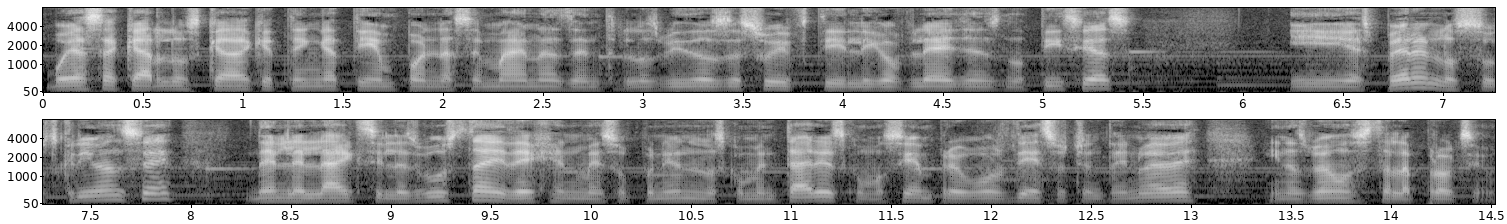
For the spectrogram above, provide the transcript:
voy a sacarlos cada que tenga tiempo en las semanas de entre los videos de Swift y League of Legends, noticias. Y espérenlos, suscríbanse, denle like si les gusta y déjenme su opinión en los comentarios. Como siempre, Wolf1089 y nos vemos hasta la próxima.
